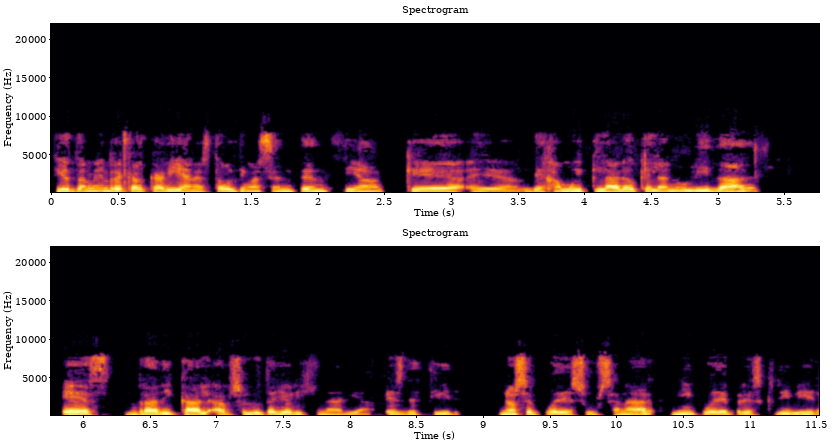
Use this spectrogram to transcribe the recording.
Yo también recalcaría en esta última sentencia que eh, deja muy claro que la nulidad es radical, absoluta y originaria. Es decir, no se puede subsanar ni puede prescribir.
